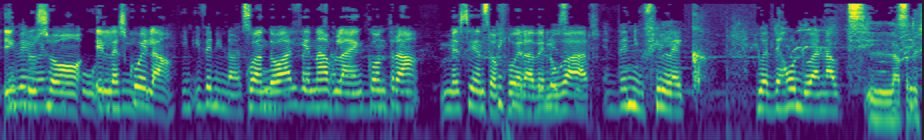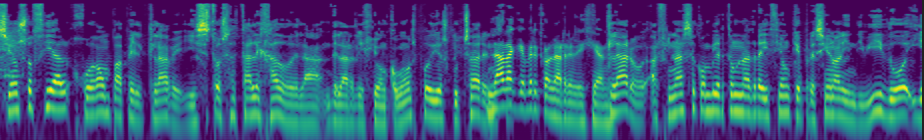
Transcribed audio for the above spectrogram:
Incluso en la escuela, cuando alguien habla en contra, me siento fuera de lugar. La presión social juega un papel clave y esto está alejado de la, de la religión, como hemos podido escuchar. Nada que ver con la religión. Claro, al final se convierte en una tradición que presiona al individuo y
